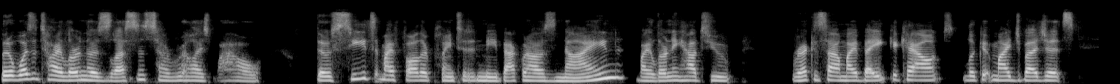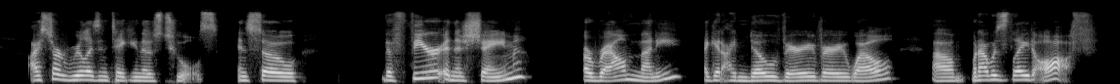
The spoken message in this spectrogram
But it wasn't until I learned those lessons till I realized, wow, those seeds that my father planted in me back when I was nine by learning how to reconcile my bank account, look at my budgets, I started realizing taking those tools. And so the fear and the shame around money, again, I know very, very well. Um, when I was laid off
